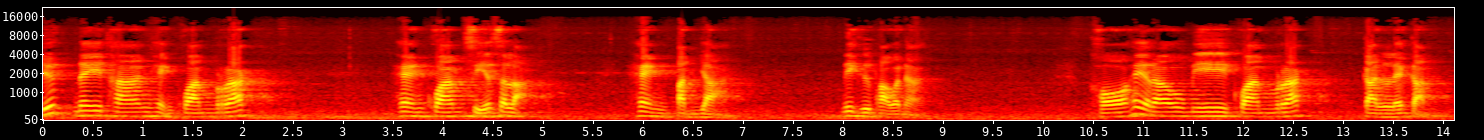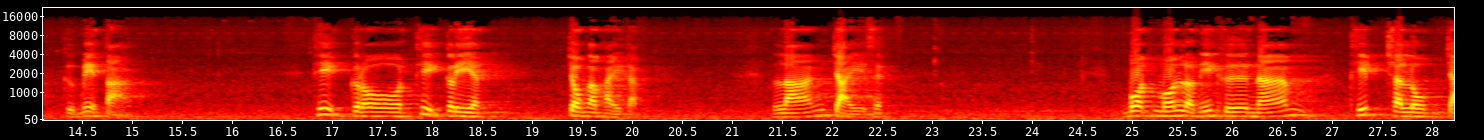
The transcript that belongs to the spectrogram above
ยึดในทางแห่งความรัก แห่งความเสียสละ แห่งปัญญา นี่คือภาวนา ขอให้เรามีความรักกันและกัน คือเมตตา ที่โกรธที่เกลียดจงอภัยกันล้างใจเสบทมนเหล่านี้คือน้ำทิพย์ฉลมใจ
